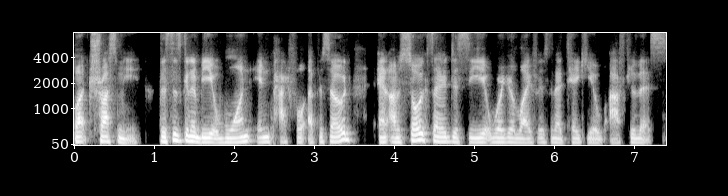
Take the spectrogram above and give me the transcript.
But trust me, this is going to be one impactful episode. And I'm so excited to see where your life is going to take you after this.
